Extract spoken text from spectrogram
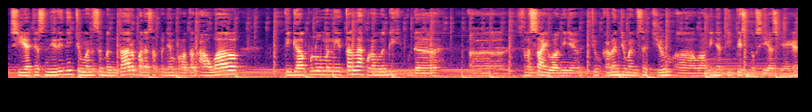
shiatnya sendiri ini cuman sebentar pada saat penyemprotan awal 30 menitan lah kurang lebih udah selesai wanginya. Kalian cuma bisa cium uh, wanginya tipis untuk siasnya ya.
